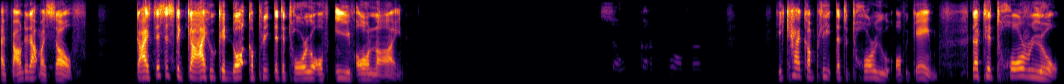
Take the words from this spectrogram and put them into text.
Oh, found it out myself. Guys, this is the guy who cannot complete the tutorial of Eve Online. So. He can't complete the tutorial of a game. The tutorial.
